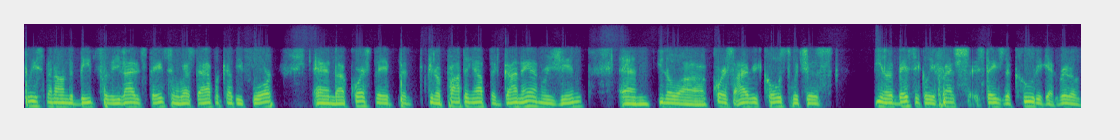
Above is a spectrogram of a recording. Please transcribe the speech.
policeman on the beat for the United States in West Africa before. And of course, they've been, you know, propping up the Ghanaian regime, and you know, uh, of course, Ivory Coast, which is, you know, basically French staged a coup to get rid of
